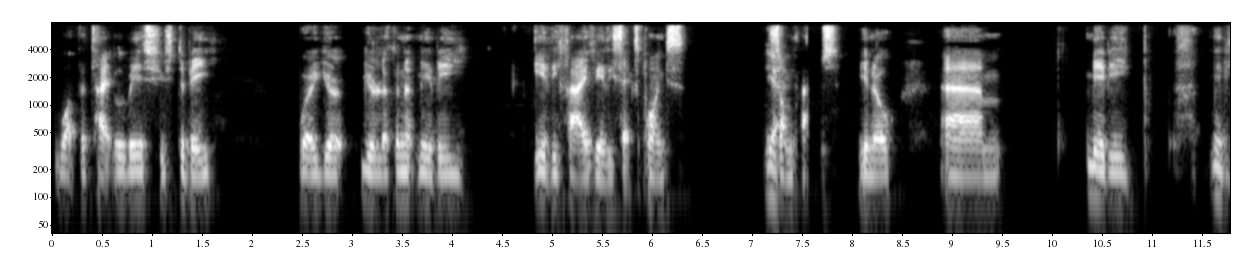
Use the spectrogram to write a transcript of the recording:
what the title race used to be, where you're you're looking at maybe 85, 86 points yeah. sometimes, you know, um, maybe maybe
